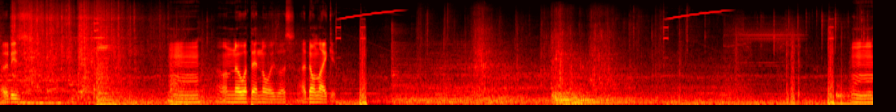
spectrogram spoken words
What are these? Hmm. I don't know what that noise was. I don't like it. Hmm.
